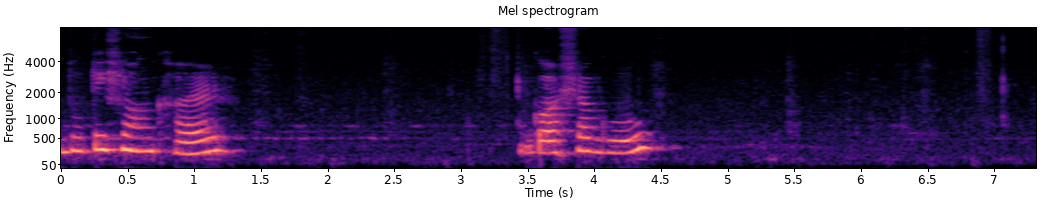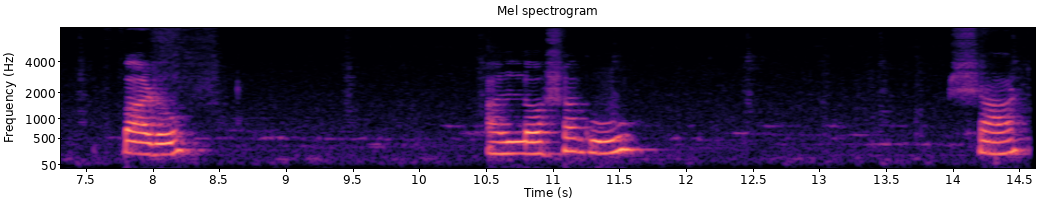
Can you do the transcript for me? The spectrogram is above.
দুটি সংখ্যার গসাগু বারো আর লসাগু ষাট।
